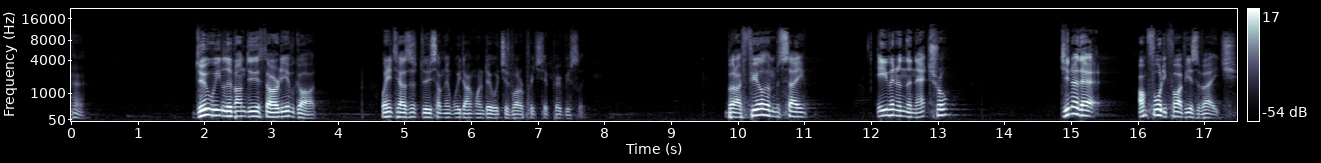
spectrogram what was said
Huh. Do we live under the authority of God when He tells us to do something we don't want to do, which is what I preached here previously? But I feel him say, even in the natural, do you know that I'm 45 years of age?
